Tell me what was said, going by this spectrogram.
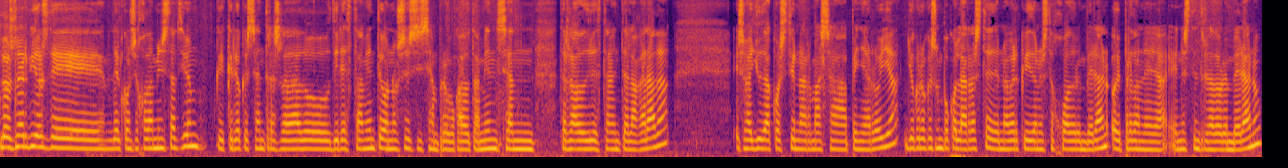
los nervios de, del Consejo de Administración, que creo que se han trasladado directamente, o no sé si se han provocado también, se han trasladado directamente a la grada. Eso ayuda a cuestionar más a Peñarroya. Yo creo que es un poco el arrastre de no haber creído en este jugador en verano, eh, perdón, en este entrenador en verano.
